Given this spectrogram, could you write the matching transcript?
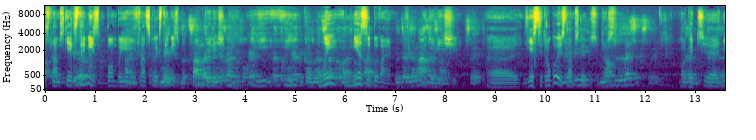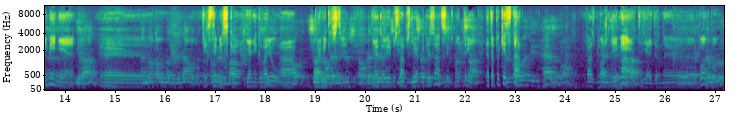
исламский экстремизм, бомба и исламского экстремизма. Две вещи. И, и мы не забываем такие вещи. Э, есть и другое исламское государство может быть, э, не менее э, экстремистское. Я не говорю о правительстве, я говорю об исламских организациях внутри. Это Пакистан возможно, имеет ядерную бомбу,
